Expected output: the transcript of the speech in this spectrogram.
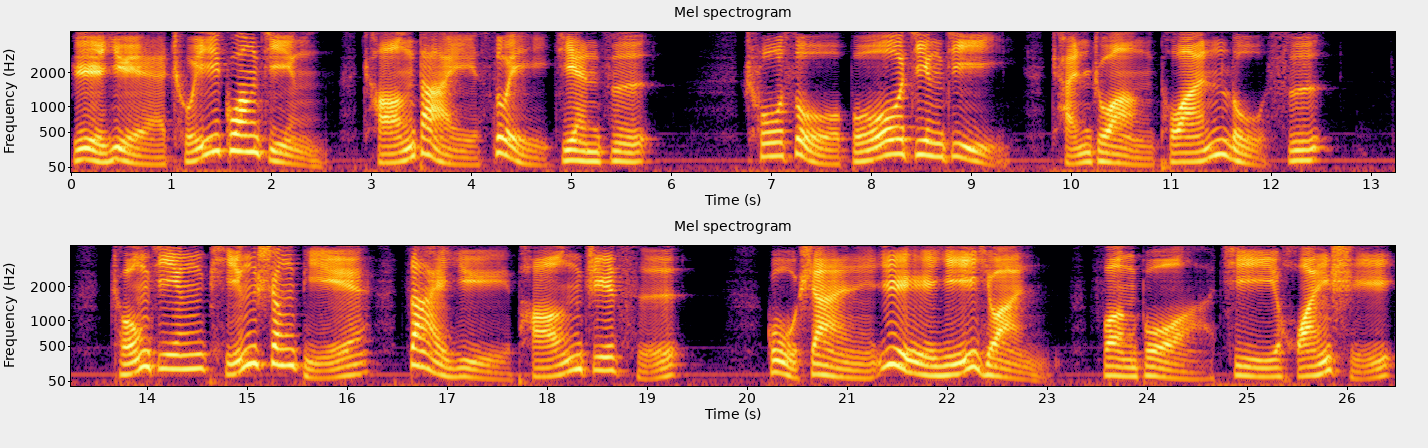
日月垂光景，常带岁间资。初宿薄荆棘，晨妆团鲁丝。重经平生别。再与朋之辞，故山日已远，风波岂还时？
